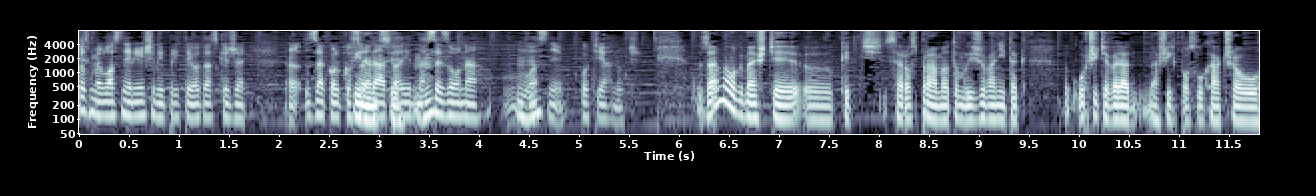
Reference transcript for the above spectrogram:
To sme vlastne riešili pri tej otázke, že e, za koľko Financie. sa dá tá jedna mm-hmm. sezóna mm-hmm. vlastne potiahnuť. Zaujímalo by ma ešte, e, keď sa rozprávame o tom lyžovaní, tak určite veľa našich poslucháčov e,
